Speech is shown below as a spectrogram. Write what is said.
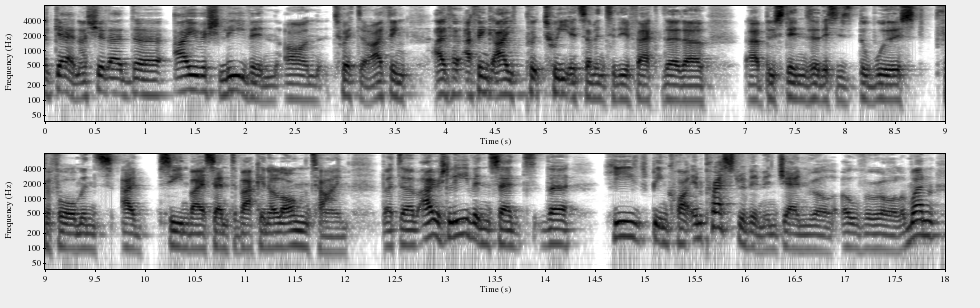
Again, I should add uh, Irish leaving on Twitter. I think I, I think I put tweeted something to the effect that. Uh, uh, Bustinza, this is the worst performance I've seen by a centre back in a long time. But um, Irish Leaving said that he's been quite impressed with him in general overall. And when,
